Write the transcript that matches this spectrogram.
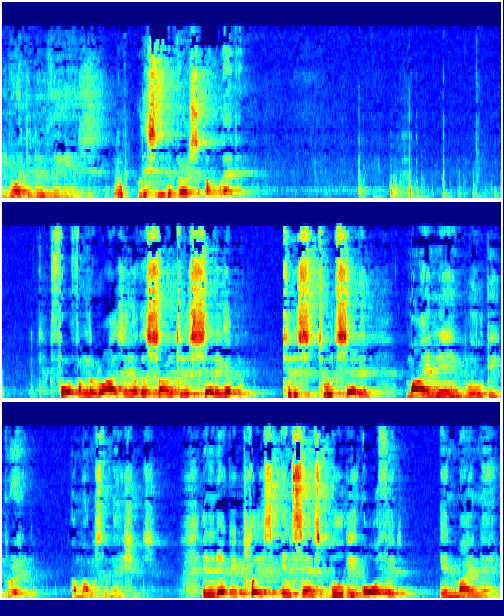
You know what the new thing is? Listen to verse 11. For from the rising of the sun to the setting of to, this, to its setting, my name will be great amongst the nations. And in every place incense will be offered in my name,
